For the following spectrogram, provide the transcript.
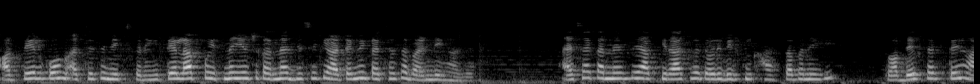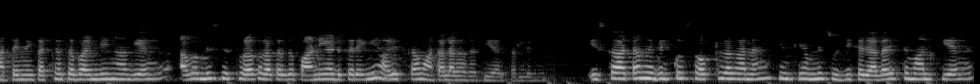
और तेल को हम अच्छे से मिक्स करेंगे। तेल आपको इतना यूज़ करना है जिससे कि आटे में एक अच्छा सा बाइंडिंग आ जाए। ऐसा करने से आपकी रात कचौरी बिल्कुल खास्ता बनेगी। तो आप देख सकते हैं, आटे में एक अच्छा सा बाइंडिंग आ गया है। अब हम इसमें थोड़ा थोड़ा करके पानी ऐड करेंगे और इसका हम आटा लगा कर तैयार कर लेंगे। इसका आटा हमें बिल्कुल सॉफ्ट लगाना है, क्योंकि हमने सूजी का ज़्यादा इस्तेमाल किया है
